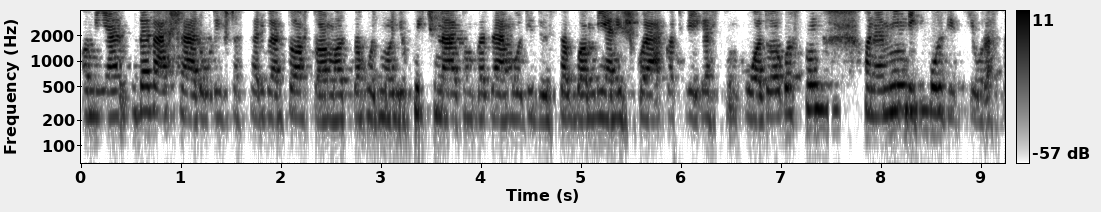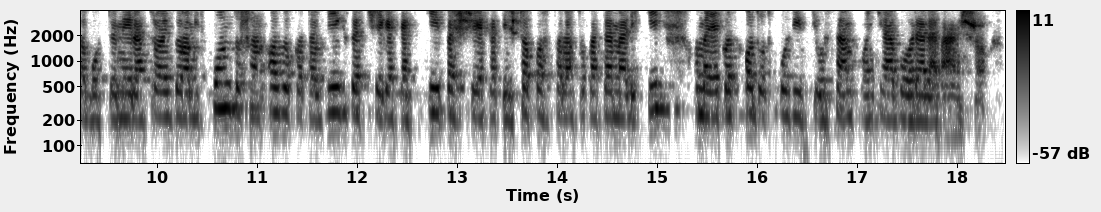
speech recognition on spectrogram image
amilyen bevásárlólista szerűen tartalmazza, hogy mondjuk mit csináltunk az elmúlt időszakban, milyen iskolákat végeztünk, hol dolgoztunk, hanem mindig pozícióra szabott önéletrajzzal, amit pontosan azokat a végzettségeket, képességeket és tapasztalatokat emeli ki, amelyek az adott pozíció szempontjából szempontjából relevánsak.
